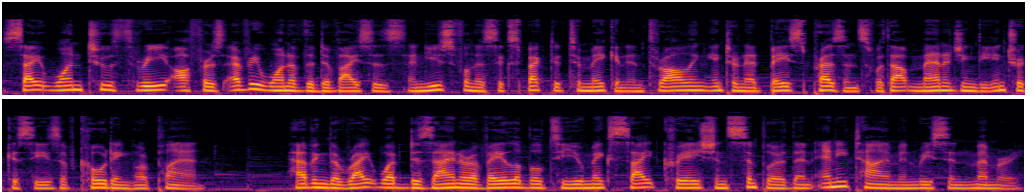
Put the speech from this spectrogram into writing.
Site 123 offers every one of the devices and usefulness expected to make an enthralling internet based presence without managing the intricacies of coding or plan. Having the right web designer available to you makes site creation simpler than any time in recent memory.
